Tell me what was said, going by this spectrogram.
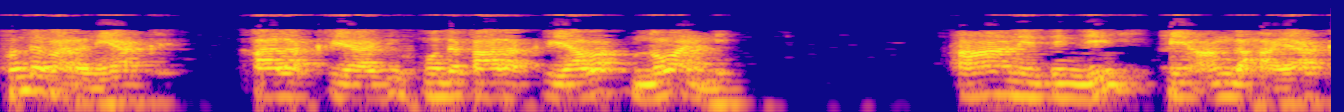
හොඳ මරණයක් කාලක්‍රියාවේ හොඳ කාලක්‍රියාවක් නොවන්නේ. ආනෙතෙන්දී මේ අංග හයක්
